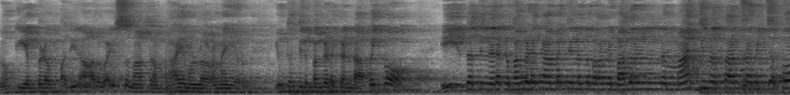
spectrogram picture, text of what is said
നോക്കിയപ്പോഴും പതിനാറ് വയസ്സ് മാത്രം പ്രായമുള്ള റമയർ യുദ്ധത്തിൽ പങ്കെടുക്കണ്ട. പൊയ്ക്കോ ഈ യുദ്ധത്തിൽ നിനക്ക് പങ്കെടുക്കാൻ പറ്റില്ലെന്ന് പറഞ്ഞ് ബദറിൽ നിന്ന് മാറ്റി നിർത്താൻ ശ്രമിച്ചപ്പോ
